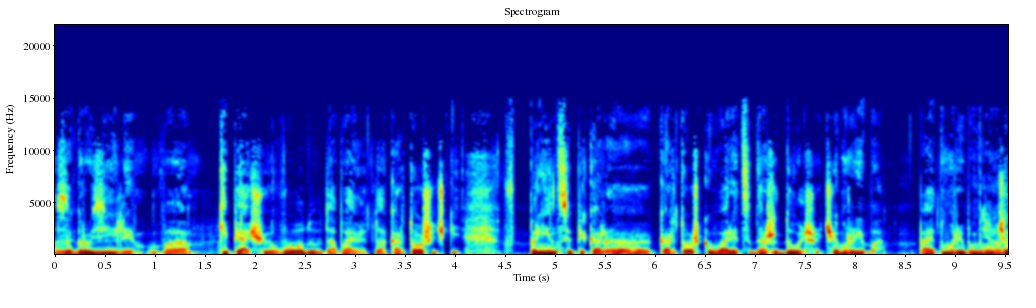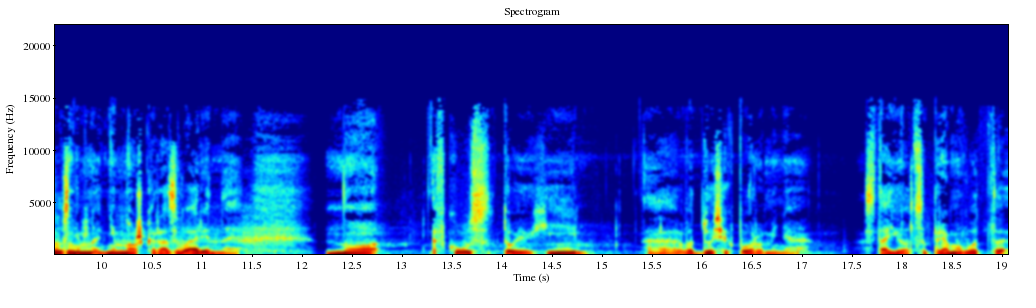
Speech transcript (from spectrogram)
загрузили в кипящую воду, добавили туда картошечки. В принципе, кар- э, картошка варится даже дольше, чем рыба. Поэтому рыба Не, получилась нем- немножко разваренная. Но вкус той ухи э, вот до сих пор у меня остается. Прямо вот э,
